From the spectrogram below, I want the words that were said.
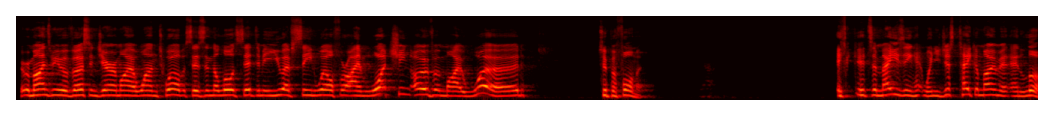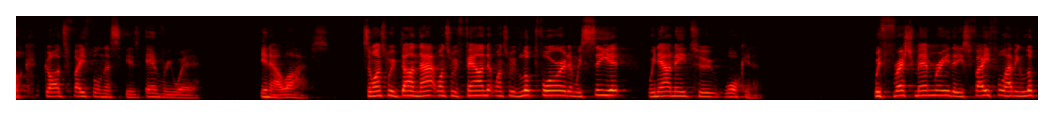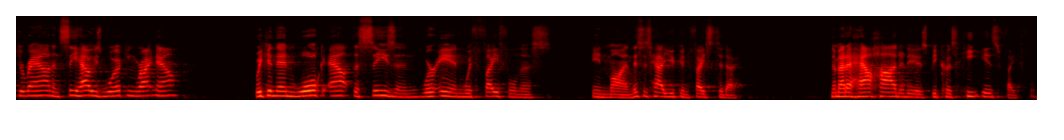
It reminds me of a verse in Jeremiah 1:12. It says, "And the Lord said to me, You have seen well, for I am watching over my word to perform it. It's, amazing when you just take a moment and look, God's faithfulness is everywhere in our lives. So once we've done that, once we've found it, once we've looked for it and we see it, we now need to walk in it. With fresh memory that He's faithful, having looked around and see how He's working right now, we can then walk out the season we're in with faithfulness in mind. This is how you can face today no matter how hard it is, because He is faithful.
